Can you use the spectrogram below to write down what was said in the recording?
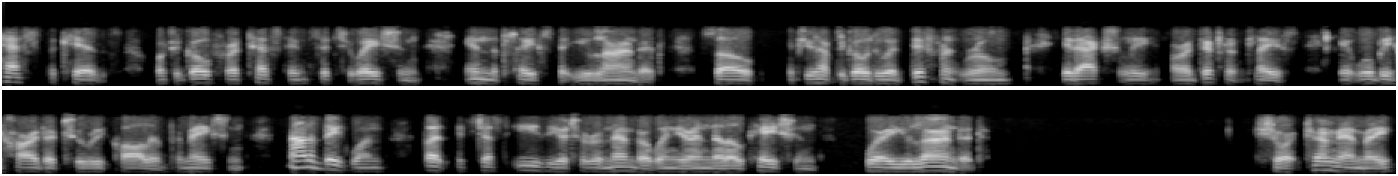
test the kids or to go for a testing situation in the place that you learned it. So if you have to go to a different room, it actually, or a different place, it will be harder to recall information. Not a big one, but it's just easier to remember when you're in the location where you learned it. Short term memory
